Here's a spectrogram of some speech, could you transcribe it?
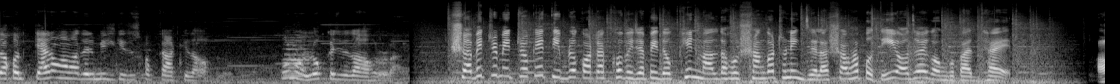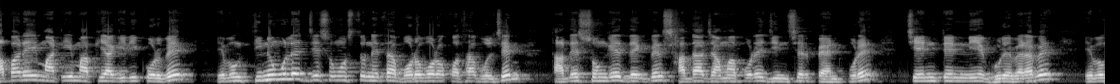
তখন কেন আমাদের মিল্কিতে সবকে আটকে দেওয়া হলো? কোনো লোককে যেতে দেওয়া হলো না। সাবিত্রী মিত্রকে তীব্র কটাক্ষ বিজেপি দক্ষিণ মালদহ সাংগঠনিক জেলা সভাপতি অজয় গঙ্গোপাধ্যায়। আবার এই মাটি মাফিয়াগিরি করবে এবং তৃণমূলের যে সমস্ত নেতা বড় বড় কথা বলছেন, তাদের সঙ্গে দেখবেন সাদা জামা পরে, জিন্সের প্যান্ট পরে, চেন টেন নিয়ে ঘুরে বেড়াবে এবং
